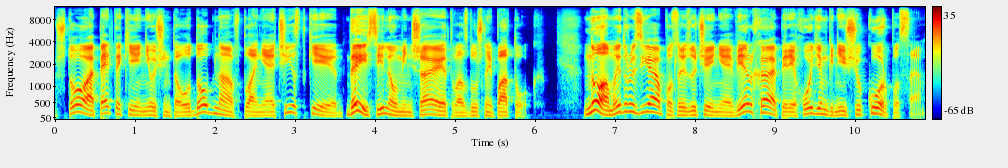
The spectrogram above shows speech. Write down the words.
что опять-таки не очень-то удобно в плане очистки, да и сильно уменьшает воздушный поток. Ну а мы, друзья, после изучения верха переходим к днищу корпуса.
